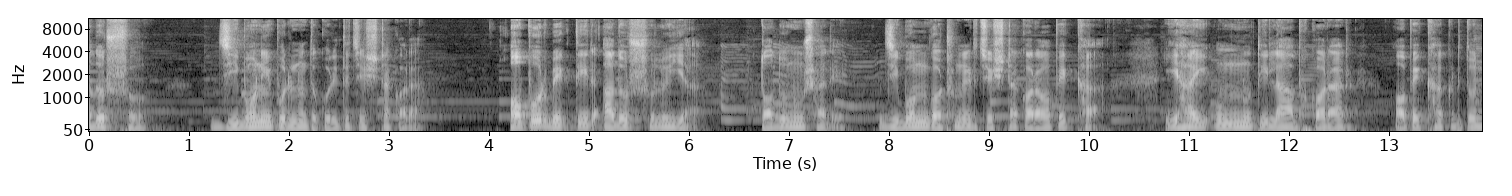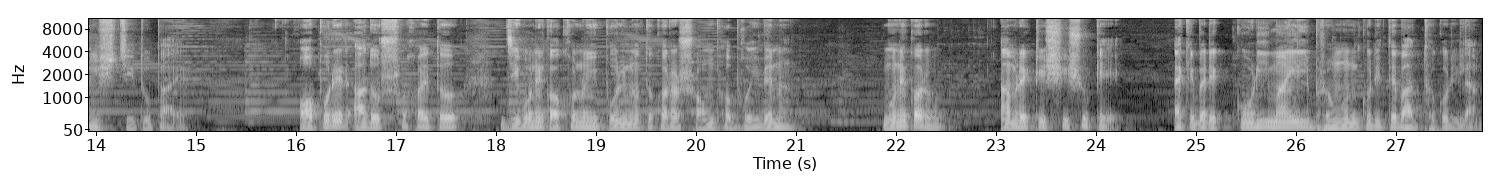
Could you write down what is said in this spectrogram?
আদর্শ জীবনে পরিণত করিতে চেষ্টা করা। অপর ব্যক্তির আদর্শ লইয়া তদনুসারে জীবন গঠনের চেষ্টা করা অপেক্ষা ইহাই উন্নতি লাভ করার অপেক্ষাকৃত নিশ্চিত উপায়। অপরের আদর্শ হয়তো জীবনে কখনোই পরিণত করা সম্ভব হইবে না। মনে করো, আমরা একটি শিশুকে একেবারে কুড়ি মাইল ভ্রমণ করিতে বাধ্য করিলাম।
